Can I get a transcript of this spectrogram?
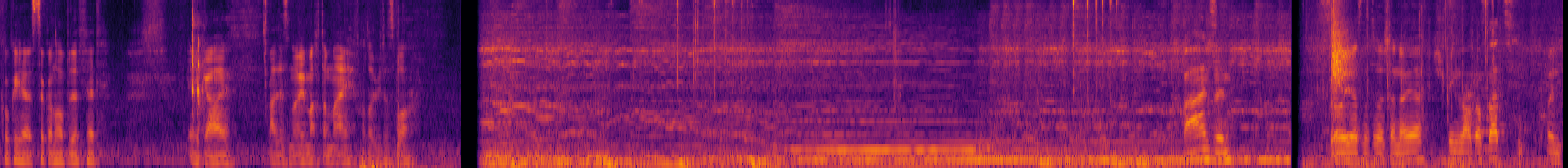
Gucke, hier ist sogar noch ein bisschen fett. Egal. Alles neu macht der Mai oder wie das war. Wahnsinn. So, hier ist natürlich der neue Schwinglagersatz und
